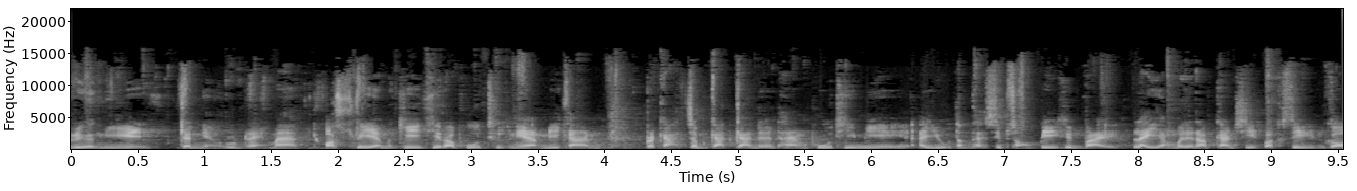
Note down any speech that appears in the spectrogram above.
เรื่องนี้กันอย่างรุนแรงมาก ออสเตรียเมื่อกี้ที่เราพูดถึงเนี่ยมีการประกาศจำกัดการเดินทางผู้ที่มีอายุตั้งแต่ 12 ปีขึ้นไป และยังไม่ได้รับการฉีดวัคซีนก็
